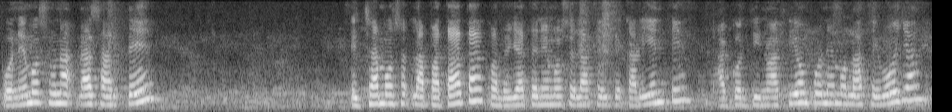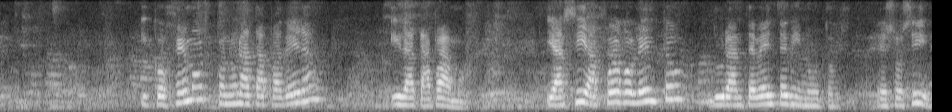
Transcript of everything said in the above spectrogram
ponemos una, la sartén Echamos la patata cuando ya tenemos el aceite caliente. A continuación ponemos la cebolla y cogemos con una tapadera y la tapamos. Y así a fuego lento durante 20 minutos. Eso sí,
